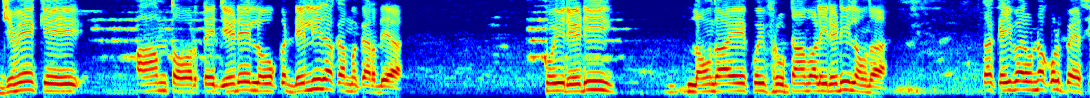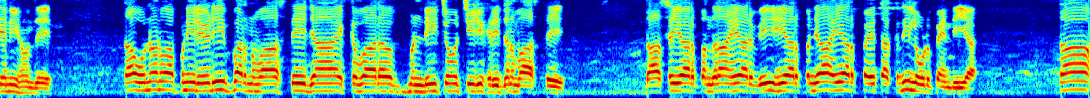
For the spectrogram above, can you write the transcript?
ਜਿਵੇਂ ਕਿ ਆਮ ਤੌਰ ਤੇ ਜਿਹੜੇ ਲੋਕ ਡੇਲੀ ਦਾ ਕੰਮ ਕਰਦੇ ਆ, ਕੋਈ ਰੇੜੀ ਲਾਉਂਦਾ ਏ, ਕੋਈ ਫਰੂਟਾਂ ਵਾਲੀ ਰੇੜੀ ਲਾਉਂਦਾ, ਤਾਂ ਕਈ ਵਾਰ ਉਹਨਾਂ ਕੋਲ ਪੈਸੇ ਨਹੀਂ ਹੁੰਦੇ। ਤਾਂ ਉਹਨਾਂ ਨੂੰ ਆਪਣੀ ਰੇੜੀ ਭਰਨ ਵਾਸਤੇ ਜਾਂ ਇੱਕ ਵਾਰ ਮੰਡੀ ਚੋਂ ਚੀਜ਼ ਖਰੀਦਣ ਵਾਸਤੇ 10000 15000 20000 50000 ਰੁਪਏ ਤੱਕ ਦੀ ਲੋੜ ਪੈਂਦੀ ਆ। ਤਾਂ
